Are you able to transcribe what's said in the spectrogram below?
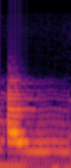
Wow.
